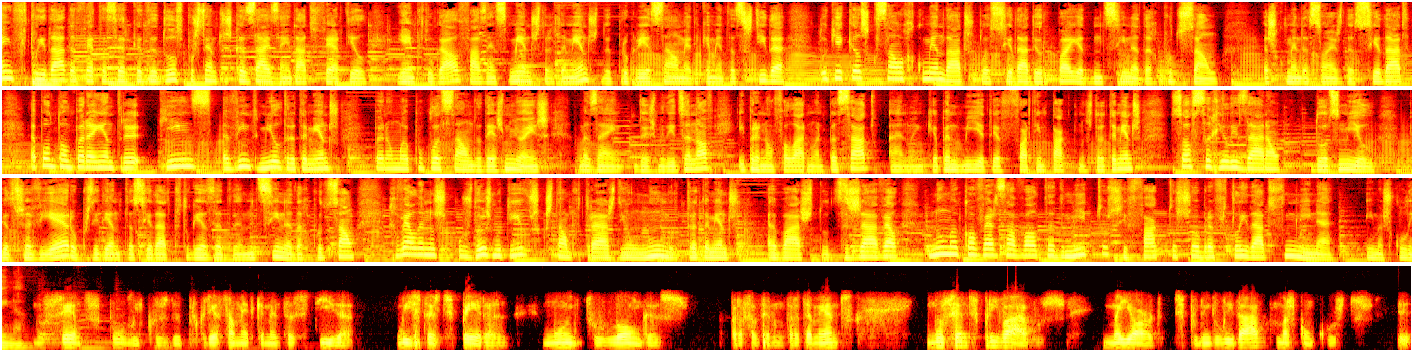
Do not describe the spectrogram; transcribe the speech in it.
A infertilidade afeta cerca de 12% dos casais em idade fértil e em Portugal fazem-se menos tratamentos de procriação medicamente assistida do que aqueles que são recomendados pela Sociedade Europeia de Medicina da Reprodução. As recomendações da Sociedade apontam para entre 15 a 20 mil tratamentos para uma população de 10 milhões, mas em 2019, e para não falar no ano passado, ano em que a pandemia teve forte impacto nos tratamentos, só se realizaram 12 mil. Pedro Xavier, o presidente da Sociedade Portuguesa de Medicina da Reprodução, revela-nos os dois motivos que estão por trás de um número de tratamentos abaixo do desejável, numa conversa à volta de mitos e factos sobre a fertilidade feminina e masculina. Nos centros públicos de procriação medicamente assistida, listas de espera muito longas para fazer um tratamento. Nos centros privados, maior disponibilidade, mas com custos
